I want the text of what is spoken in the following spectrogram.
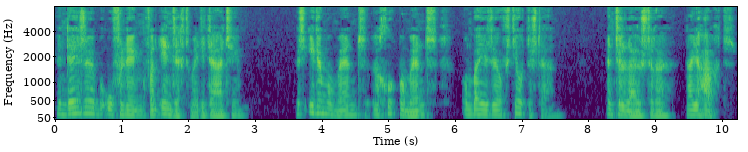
In deze beoefening van inzichtmeditatie is ieder moment een goed moment om bij jezelf stil te staan en te luisteren naar je hart.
